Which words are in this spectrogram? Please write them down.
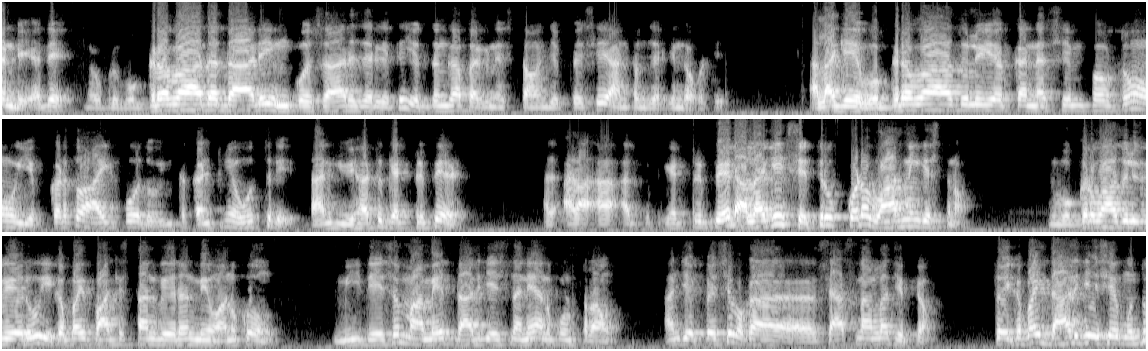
అండి అదే ఇప్పుడు ఉగ్రవాద దాడి ఇంకోసారి జరిగితే యుద్ధంగా పరిగణిస్తామని చెప్పేసి అంటం జరిగింది ఒకటి. అలాగే ఉగ్రవాదుల యొక్క నశింపవటం ఎక్కడితో ఆగిపోదు. ఇంకా కంటిన్యూ అవుతుంది. దానికి you have to get prepared get prepared అలాగే శత్రువుకు కూడా వార్నింగ్ ఇస్తున్నాం. ఉగ్రవాదులు వేరు ఇకపై పాకిస్తాన్ వేరు అని మేము అనుకోము. మీ దేశం మా మీద దాడి చేసిందని అనుకుంటున్నాం అని చెప్పేసి ఒక శాసనంలో చెప్పాం. సో ఇకపై దాడి చేసే ముందు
